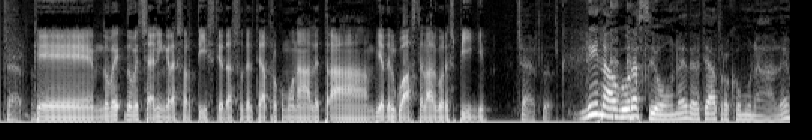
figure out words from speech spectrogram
Certo. che- dove, dove c'è l'ingresso artisti adesso del teatro comunale tra Via del Guasto e Largo Respighi. certo. L'inaugurazione del teatro comunale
